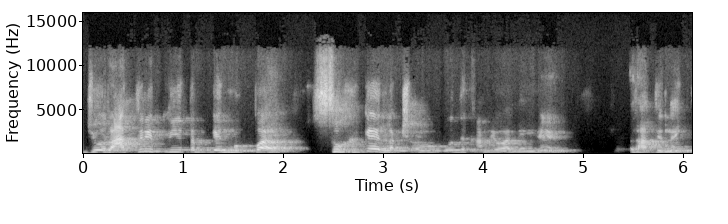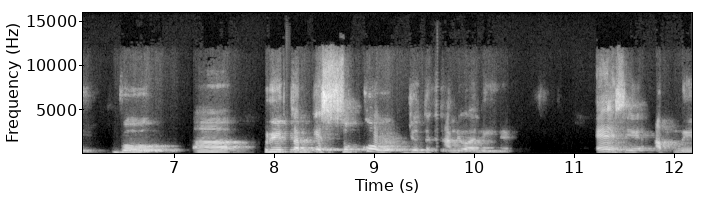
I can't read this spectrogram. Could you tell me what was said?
जो रात्रि प्रियतम के मुख पर सुख के लक्षणों को दिखाने वाली हैं, रात्रि नहीं, वो प्रियतम के सुख को जो दिखाने वाली है, ऐसे अपने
